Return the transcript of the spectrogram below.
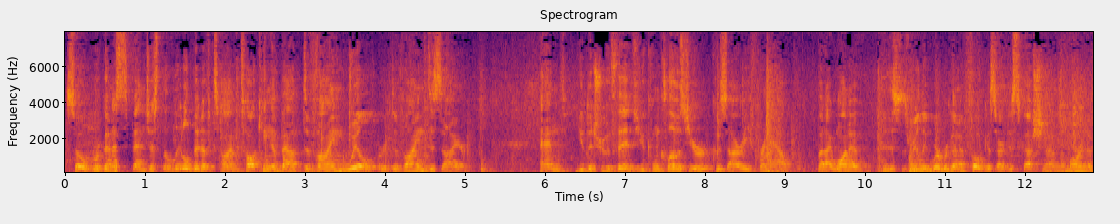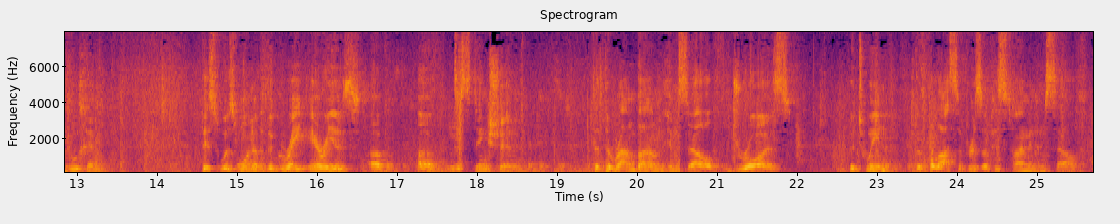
So we're going to spend just a little bit of time talking about divine will or divine desire. And you, the truth is, you can close your Kuzari for now. But I want to, this is really where we're going to focus our discussion on the Moreh Nevuchim. This was one of the great areas of, of distinction that the Rambam himself draws between the philosophers of his time and himself.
